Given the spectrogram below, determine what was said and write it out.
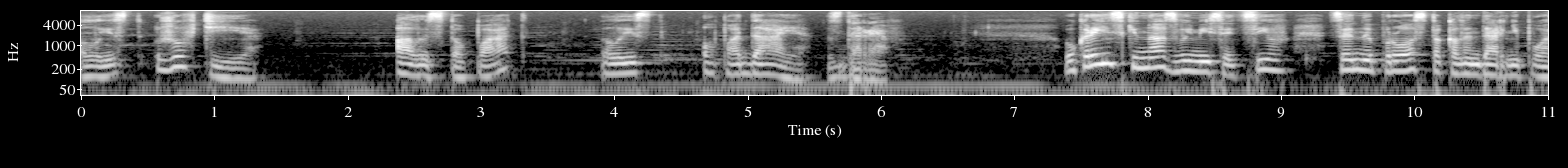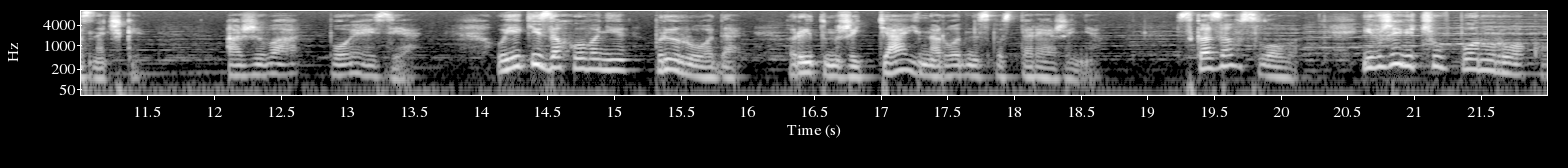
лист жовтіє, а листопад лист опадає з дерев. Українські назви місяців це не просто календарні позначки, а жива поезія, у якій заховані природа, ритм життя і народне спостереження. Сказав слово і вже відчув пору року,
